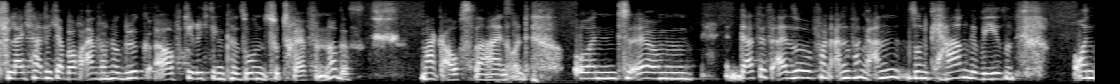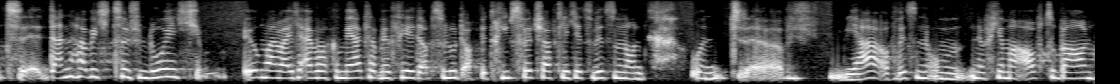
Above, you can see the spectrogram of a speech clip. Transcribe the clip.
Vielleicht hatte ich aber auch einfach nur Glück, auf die richtigen Personen zu treffen. Ne? Das mag auch sein. Und, und ähm, das ist also von Anfang an so ein Kern gewesen. Und äh, dann habe ich zwischendurch irgendwann, weil ich einfach gemerkt habe, mir fehlt absolut auch betriebswirtschaftliches Wissen und, und äh, ja, auch Wissen, um eine Firma aufzubauen,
